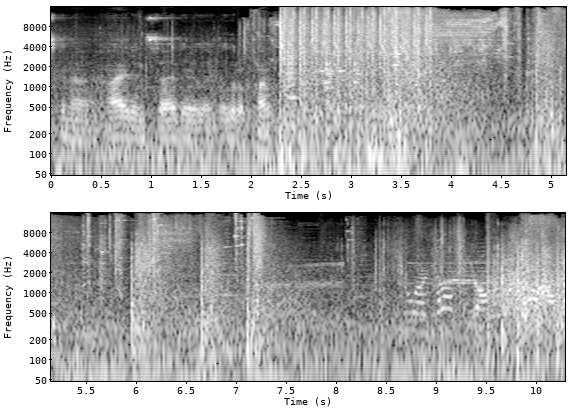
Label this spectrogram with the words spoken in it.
just gonna hide inside there like a little punk. You are not the only one.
